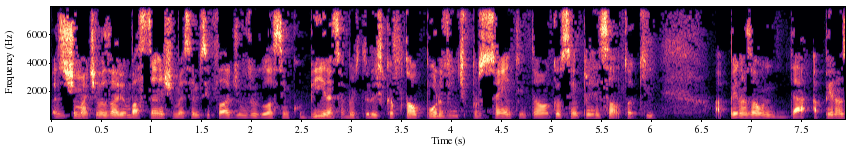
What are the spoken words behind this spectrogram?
As estimativas variam bastante, mas sempre se fala de 1,5 bi nessa abertura de capital por 20%, então é o que eu sempre ressalto aqui. Apenas, a unidade, apenas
